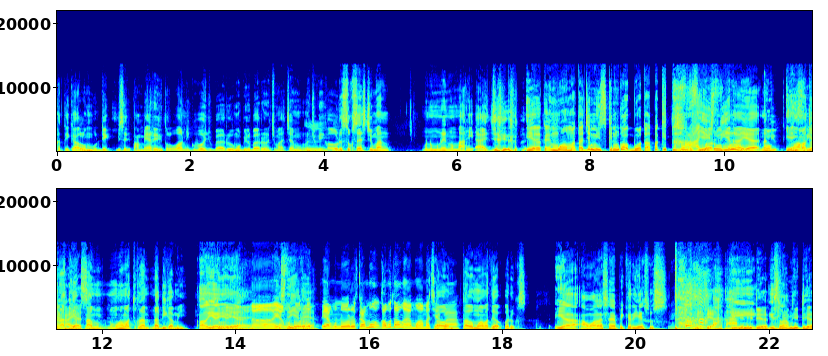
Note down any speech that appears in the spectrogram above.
ketika lo mudik bisa dipamerin gitu loh. Wah ini gue baju baru, mobil baru dan macam-macam. Nunjukin kalau udah sukses. Cuman menemuin lemari aja gitu. Iya kayak Muhammad aja miskin kok. Buat apa kita harus Ah, ya baru istrinya kaya. Nabi, Oh, ya, Muhammad tuh nabi, kaya sih. Muhammad tuh nabi kami. Oh iya iya. iya. Ah, yang Istrinya menurut kaya. yang menurut kamu kamu tahu nggak Muhammad Tahu siapa? tahu Muhammad gak, Pak Dux? Ya awalnya saya pikir Yesus. Ini dia, Di ini dia, Islam. ini dia.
